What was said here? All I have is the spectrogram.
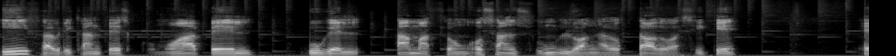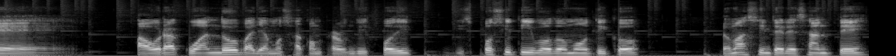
y fabricantes como Apple, Google, Amazon o Samsung lo han adoptado. Así que eh, ahora cuando vayamos a comprar un dispositivo domótico, lo más interesante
